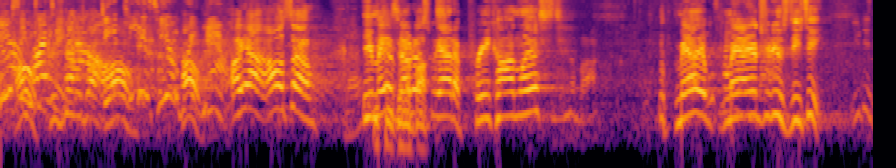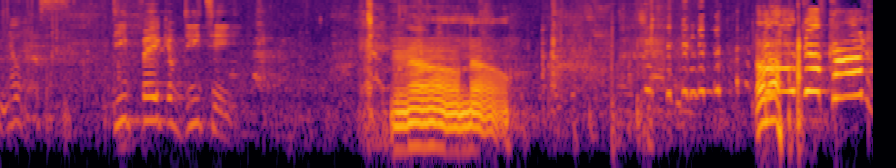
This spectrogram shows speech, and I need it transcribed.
Yeah, he's introducing Oh, right he's now. Oh. DT is here Oh, right now. oh yeah. Also, you may have He's in a noticed we had a pre-con list. May I may I introduce DT? You didn't know this. Deep fake of DT. No, no. Oh no. Oh, DEF CON.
